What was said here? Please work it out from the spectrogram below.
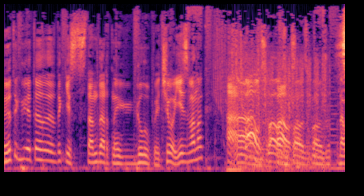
Это, это такие стандартные глупые. Чего, есть звонок? А, А, пауза, пауза. пауза, пауза. Работаем.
